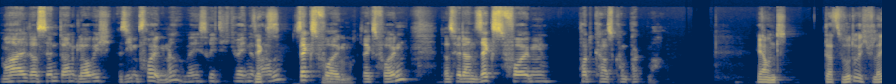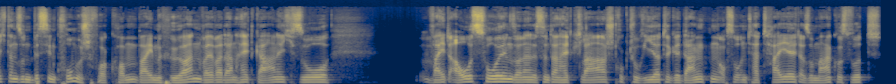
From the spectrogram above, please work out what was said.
mal, das sind dann, glaube ich, sieben Folgen, ne? wenn ich es richtig gerechnet sechs. habe. Sechs Folgen. Mhm. Sechs Folgen. Dass wir dann sechs Folgen Podcast kompakt machen. Ja, und das wird euch vielleicht dann so ein bisschen komisch vorkommen beim Hören, weil wir dann halt gar nicht so weit ausholen, sondern es sind dann halt klar strukturierte Gedanken, auch so unterteilt. Also Markus wird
